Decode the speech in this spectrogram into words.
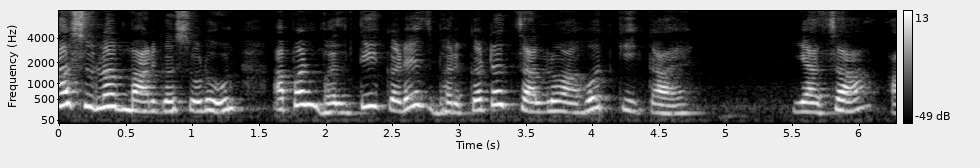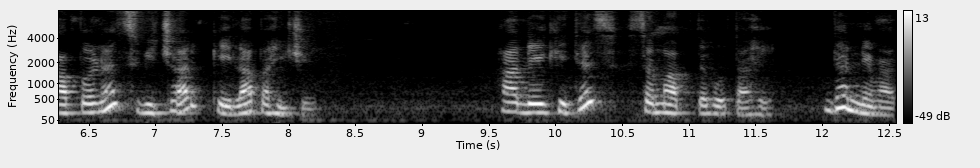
हा सुलभ मार्ग सोडून आपण भलतीकडेच भरकटत चाललो आहोत की काय? याचा आपणच विचार केला पाहिजे. हा लेख इथेच समाप्त होत आहे. धन्यवाद.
